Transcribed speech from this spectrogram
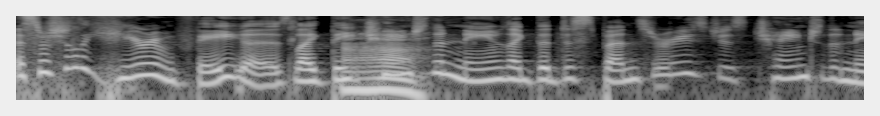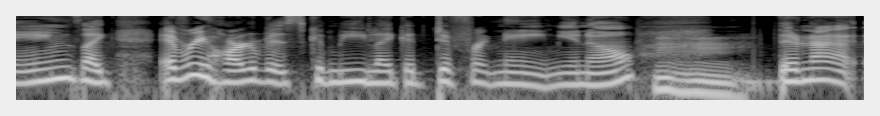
especially here in Vegas. Like they Uh-huh. change the names, like the dispensaries just change the names. Like every harvest can be like a different name. You know, Mhm. they're not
